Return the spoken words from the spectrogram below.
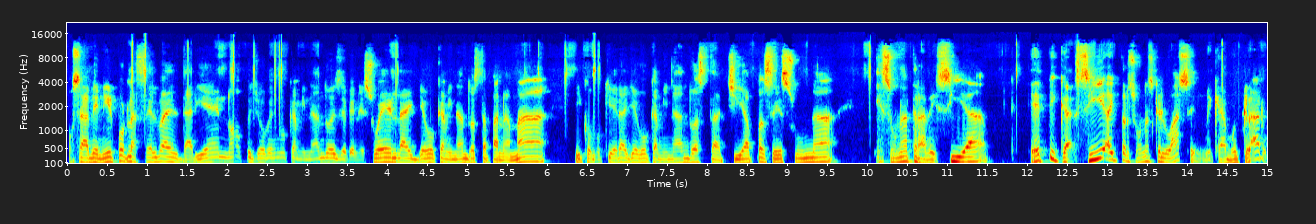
O sea, venir por la selva del Darién, no, pues yo vengo caminando desde Venezuela y llego caminando hasta Panamá y como quiera llego caminando hasta Chiapas, es una, es una travesía épica. Sí hay personas que lo hacen, me queda muy claro.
